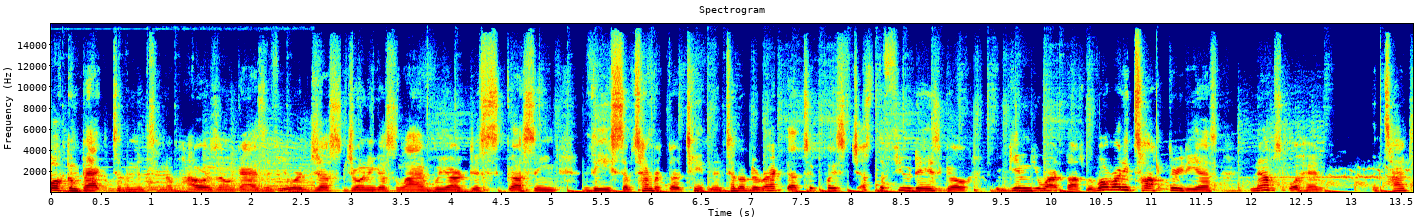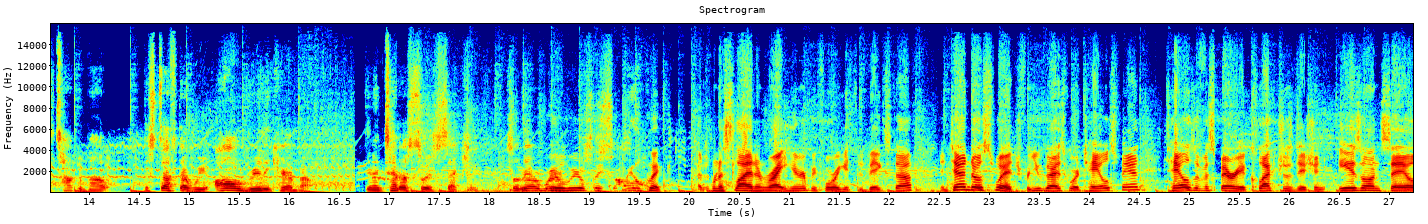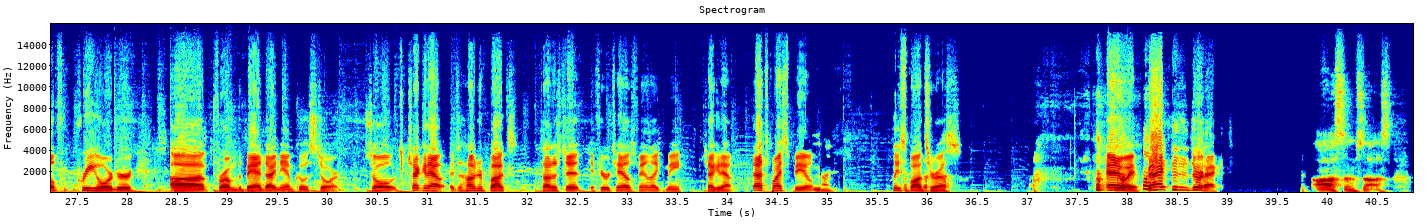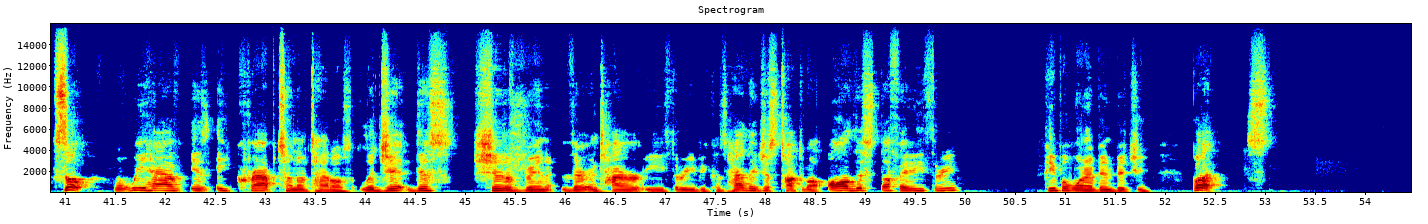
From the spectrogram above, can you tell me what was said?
Welcome back to the Nintendo Power Zone, guys. If you are just joining us live, we are discussing the September 13th Nintendo Direct that took place just a few days ago. We're giving you our thoughts. We've already talked 3DS. Now let's go ahead and time to talk about the stuff that we all really care about the Nintendo Switch section. So there were real, real quick, real quick. I just want to slide in right here before we get to the big stuff. Nintendo Switch for you guys who are Tales fans. Tales of Vesperia Collector's Edition is on sale for pre-order uh, from the Bandai Namco store. So check it out. It's a hundred bucks. Ton of shit. If you're a Tales fan like me, check it out. That's my spiel. Nice. Please sponsor us. anyway, back to the direct. Awesome sauce. So what we have is a crap ton of titles. Legit, this should have been their entire E3 because had they just talked about all this stuff at E3, people wouldn't have been bitchy. But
